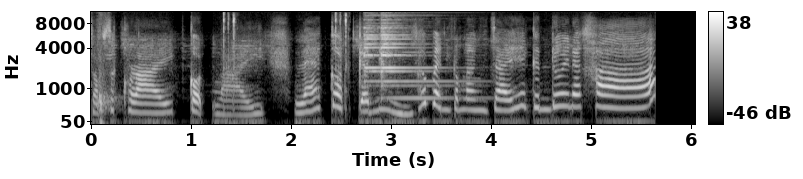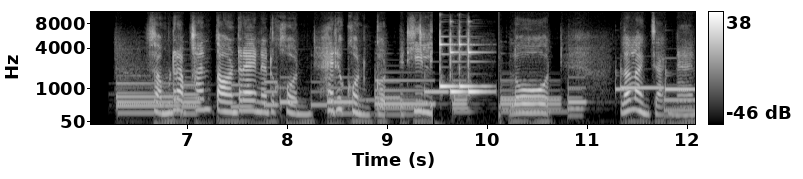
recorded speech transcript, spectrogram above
subscribe กดไลค์และกดกระดิ่งเพื่อเป็นกำลังใจให้กันด้วยนะคะสำหรับขั้นตอนแรกนะทุกคนให้ทุกคนกดไปที่ลิงก์โหลด แล้วหลังจากนั้น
